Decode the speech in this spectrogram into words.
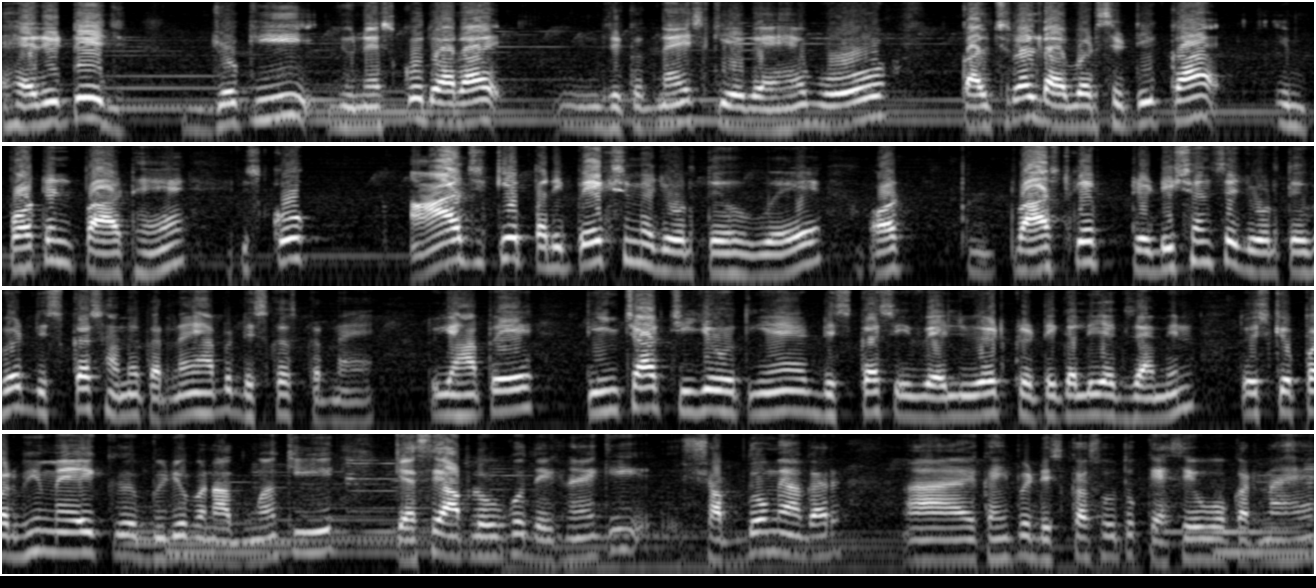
हेरिटेज जो कि यूनेस्को द्वारा रिकॉग्नाइज किए गए हैं, वो कल्चरल डाइवर्सिटी का इंपॉर्टेंट पार्ट है। इसको आज के परिप्रेक्ष्य में जोड़ते हुए और पास्ट के ट्रेडिशन से जोड़ते हुए डिस्कस हमें करना है यहाँ पे डिस्कस करना है। तो यहाँ पे तीन चार चीज़ें होती हैं डिस्कस इवेल्यूएट क्रिटिकली एग्जामिन तो इसके ऊपर भी मैं एक वीडियो बना दूँगा कि कैसे आप लोगों को देखना है कि शब्दों में अगर आ, कहीं पे डिस्कस हो तो कैसे वो करना है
